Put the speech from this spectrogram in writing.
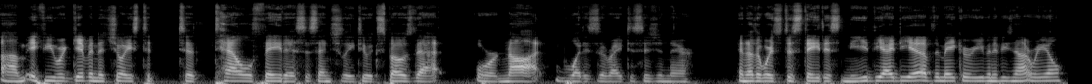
Um, if you were given a choice to to tell Thedas essentially to expose that or not, what is the right decision there? In other words, does Thedas need the idea of the maker even if he's not real?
